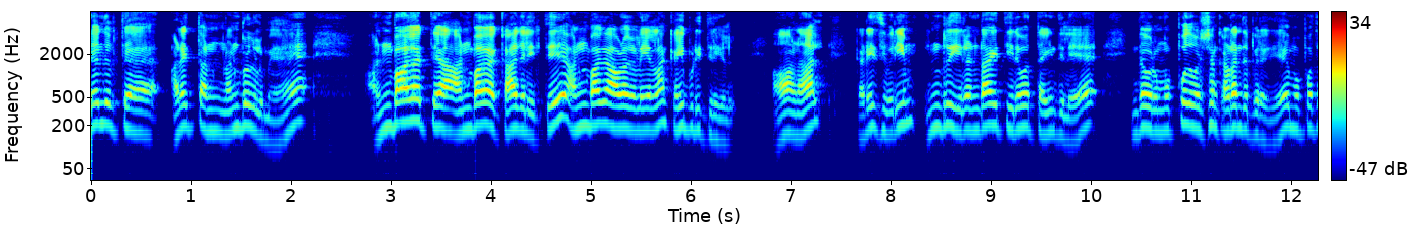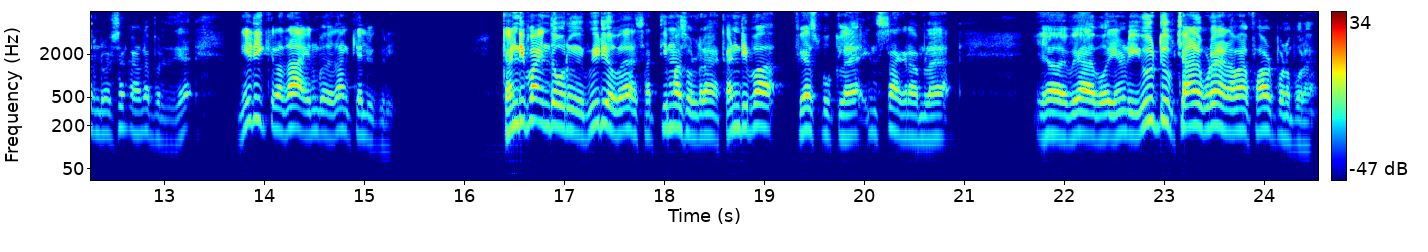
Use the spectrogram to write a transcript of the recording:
தேர்ந்தெடுத்த அனைத்து அன் நண்பர்களுமே அன்பாக தே அன்பாக காதலித்து அன்பாக அவர்களையெல்லாம் கைப்பிடித்தீர்கள். ஆனால் கடைசி வரையும் இன்று இரண்டாயிரத்தி இருபத்தைந்திலே இந்த ஒரு முப்பது வருஷம் கடந்த பிறகு முப்பத்தி ரெண்டு வருஷம் கடந்த பிறகு நீடிக்கிறதா என்பது தான் கேள்விக்குறி. கண்டிப்பாக இந்த ஒரு வீடியோவை சத்தியமாக சொல்கிறேன் கண்டிப்பாக ஃபேஸ்புக்கில் இன்ஸ்டாகிராமில் என்னுடைய யூடியூப் சேனல் கூட நான் ஃபார்வர்ட் பண்ண போகிறேன்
